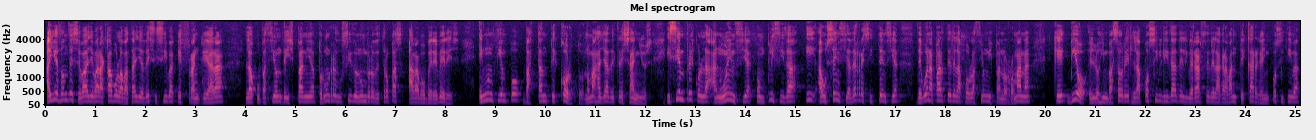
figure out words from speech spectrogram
Ahí es donde se va a llevar a cabo la batalla decisiva que franqueará la ocupación de Hispania por un reducido número de tropas árabo-bereberes, en un tiempo bastante corto, no más allá de tres años, y siempre con la anuencia, complicidad y ausencia de resistencia de buena parte de la población hispano-romana que vio en los invasores la posibilidad de liberarse de la agravante carga impositiva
